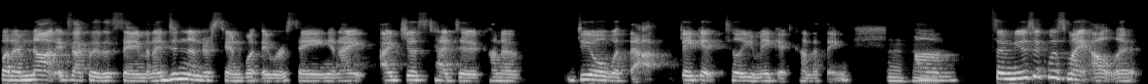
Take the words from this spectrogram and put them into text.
but I'm not exactly the same, and I didn't understand what they were saying, and I I just had to kind of deal with that, fake it till you make it, kind of thing. Mm-hmm. Um, so music was my outlet.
